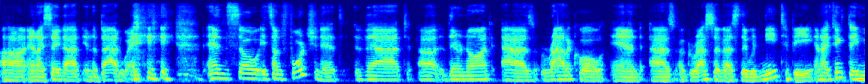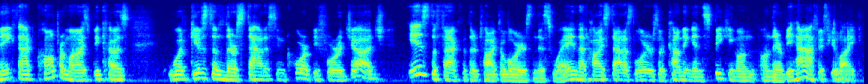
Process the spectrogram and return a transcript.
uh, and I say that in the bad way. and so it's unfortunate that uh, they're not as radical and as aggressive as they would need to be. And I think they make that compromise because what gives them their status in court before a judge is the fact that they're tied to lawyers in this way and that high status lawyers are coming and speaking on, on their behalf, if you like.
